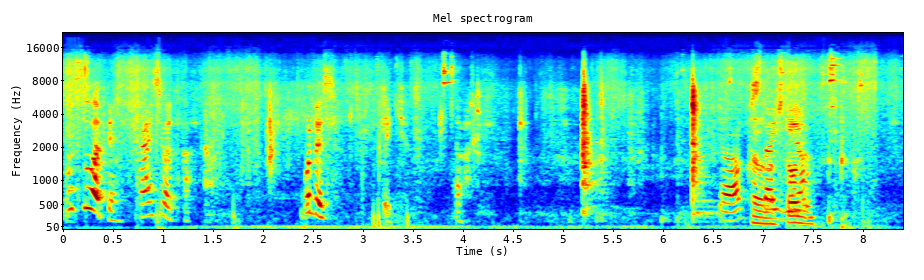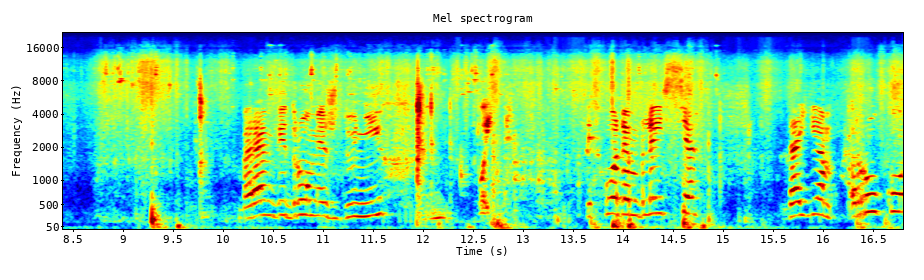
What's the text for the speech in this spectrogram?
Ну що ти, красотка? Будеш пити? Давай. Так, встає. Беремо відро між ніг. Ой. Підходимо ближче. Даємо руку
